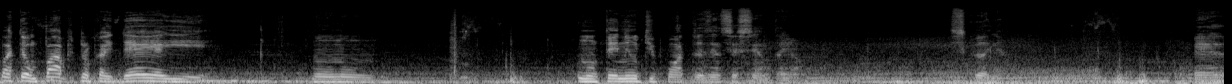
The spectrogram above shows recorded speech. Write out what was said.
Bater um papo, trocar ideia e não, não, não ter nenhum tipo uma 360 aí, ó. Scania é,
